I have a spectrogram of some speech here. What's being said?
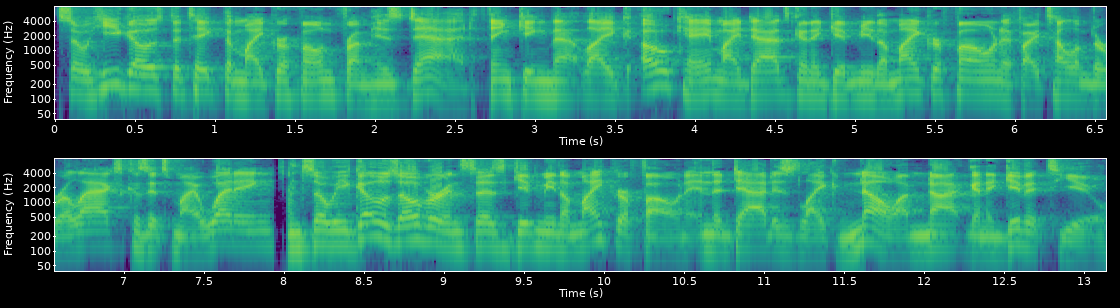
So he goes to take the microphone from his dad, thinking that, like, okay, my dad's going to give me the microphone if I tell him to relax because it's my wedding. And so he goes over and says, Give me the microphone. And the dad is like, No, I'm not going to give it to you.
